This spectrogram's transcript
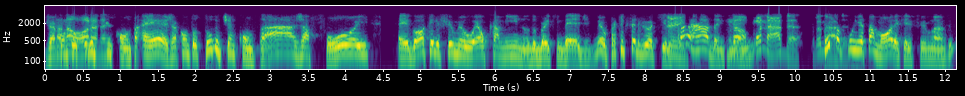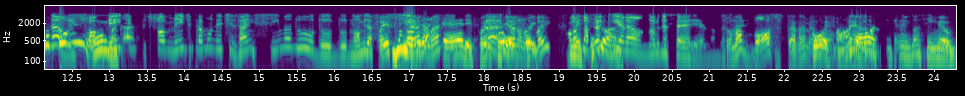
Já tá contou hora, tudo que né? tinha que contar. É, já contou tudo que tinha que contar, já foi. É igual aquele filme O El Camino, do Breaking Bad. Meu, pra que, que serviu aquilo? Sim. Pra nada, entendeu? Não, pra nada. Pra Puta nada. punheta mole aquele filme lá. Não, não e somente, somente pra monetizar em cima do, do, do nome da franquia. Foi ano, né? Série. Foi, é, foi, ano, foi. foi? Nome da franquia, não. Nome da série. Nome da foi uma bosta, né, meu? Foi, foi uma merda. bosta, entendeu? Então, assim, meu,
